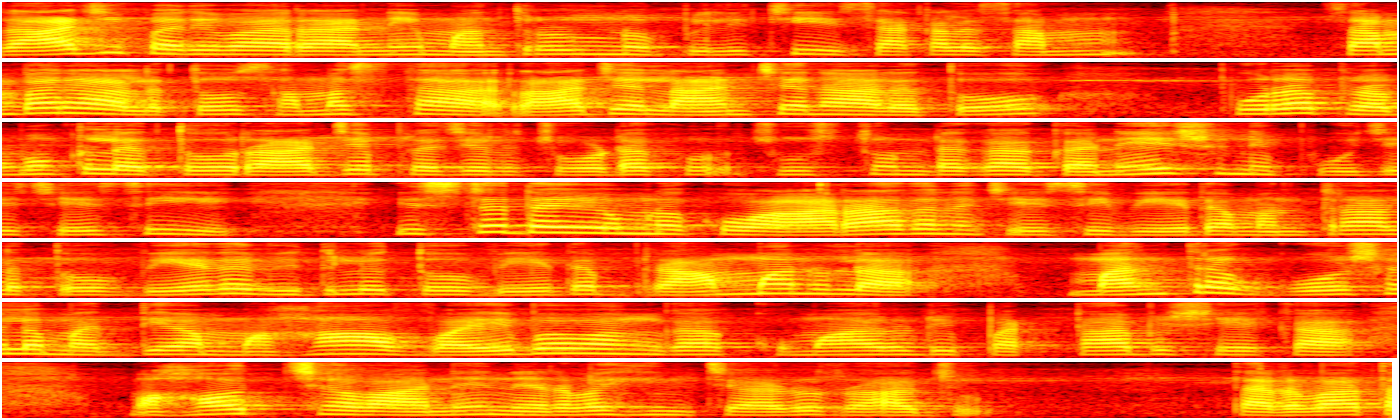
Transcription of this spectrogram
రాజి పరివారాన్ని మంత్రులను పిలిచి సకల సం సంబరాలతో సమస్త రాజ లాంఛనాలతో పుర ప్రముఖులతో రాజ్య ప్రజలు చూడ చూస్తుండగా గణేషుని పూజ చేసి ఇష్టదైవమునకు ఆరాధన చేసి వేద మంత్రాలతో వేద విధులతో వేద బ్రాహ్మణుల మంత్ర ఘోషల మధ్య మహావైభవంగా కుమారుడి పట్టాభిషేక మహోత్సవాన్ని నిర్వహించాడు రాజు. తర్వాత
